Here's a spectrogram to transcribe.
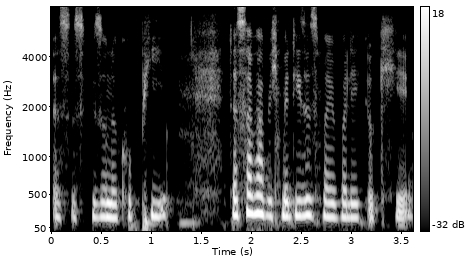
es ist wie so 'ne Kopie. Deshalb habe ich mir dieses Mal überlegt: „Okay,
